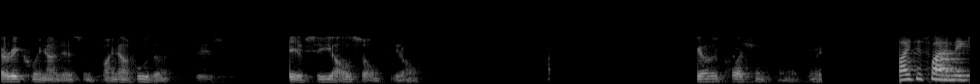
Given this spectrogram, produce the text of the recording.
Dairy Queen on this and find out who the KFC also, you know. Any other questions from the committee? I just want to make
